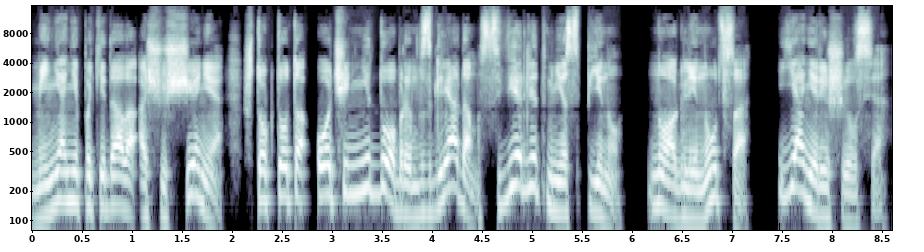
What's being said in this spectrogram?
меня не покидало ощущение, что кто-то очень недобрым взглядом сверлит мне спину, но оглянуться я не решился.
